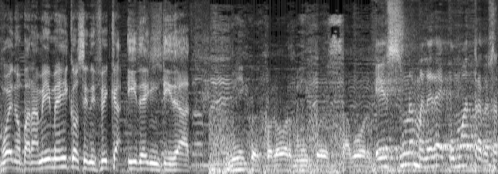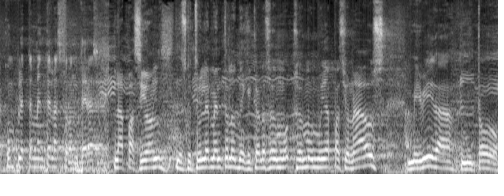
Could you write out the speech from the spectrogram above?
Bueno, para mí México significa identidad. México es color, México es sabor. Es una manera de cómo atravesar completamente las fronteras. La pasión, discutiblemente los mexicanos somos, somos muy apasionados. Mi vida, mi todo.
